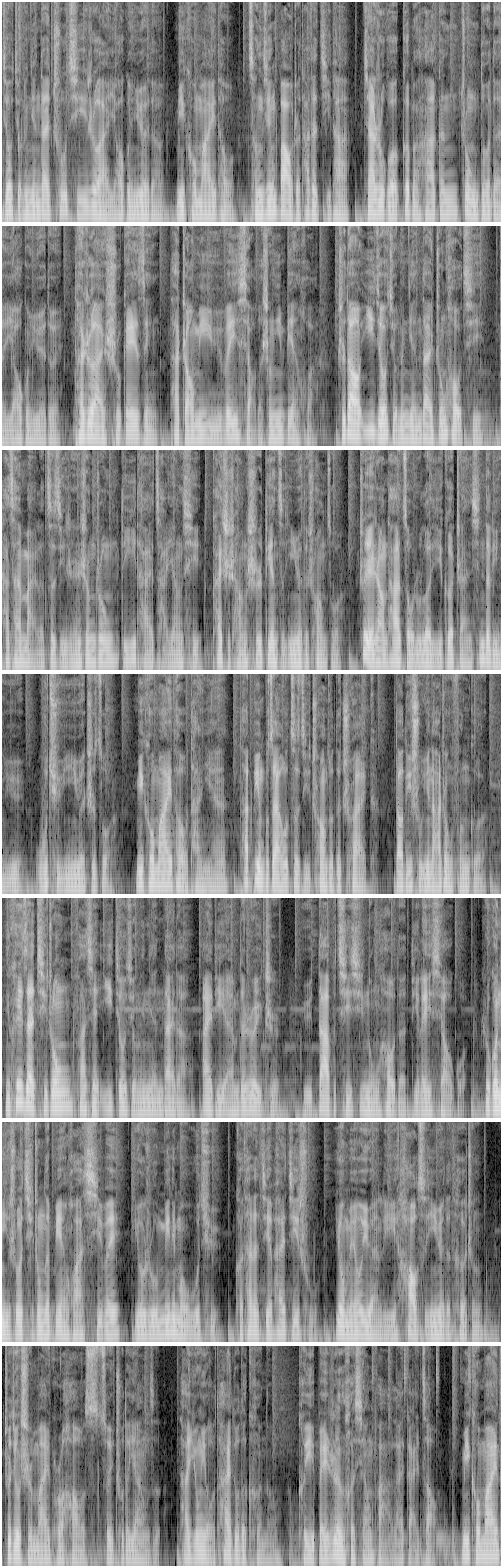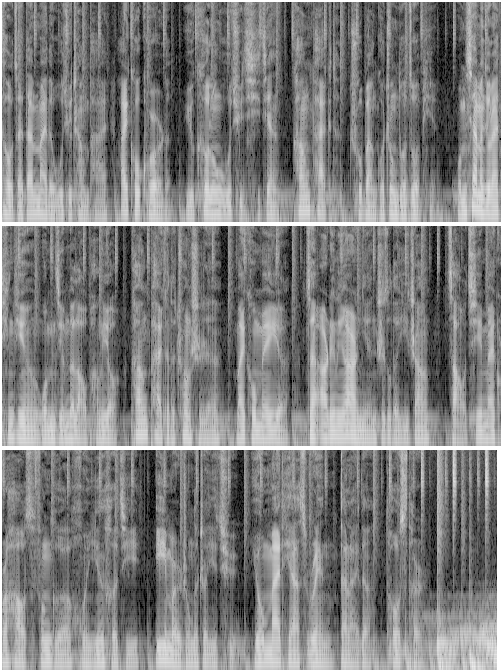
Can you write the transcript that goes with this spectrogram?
九九零年代初期热爱摇滚乐的 Miko Maito 曾经抱着他的吉他加入过哥本哈根众多的摇滚乐队。他热爱 shoegazing，他着迷于微小的声音变化。直到一九九零年代中后期，他才买了自己人生中第一台采样器，开始尝试电子音乐的创作。这也让他走入了一个崭新的领域——舞曲音乐制作。Miko Maito 坦言，他并不在乎自己创作的 track 到底属于哪种风格。你可以在其中发现1990年代的 IDM 的睿智与 Dub 气息浓厚的 delay 效果。如果你说其中的变化细微，犹如 minimal 舞曲，可它的节拍基础又没有远离 House 音乐的特征，这就是 Micro House 最初的样子。它拥有太多的可能。可以被任何想法来改造。Miko Maito 在丹麦的舞曲厂牌 Echo Cord 与科隆舞曲旗舰 Compact 出版过众多作品。我们下面就来听听我们节目的老朋友 Compact 的创始人 Michael Mayer 在2002年制作的一张早期 Micro House 风格混音合集 Emer 中的这一曲，由 Matthias Rain 带来的 Toaster。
